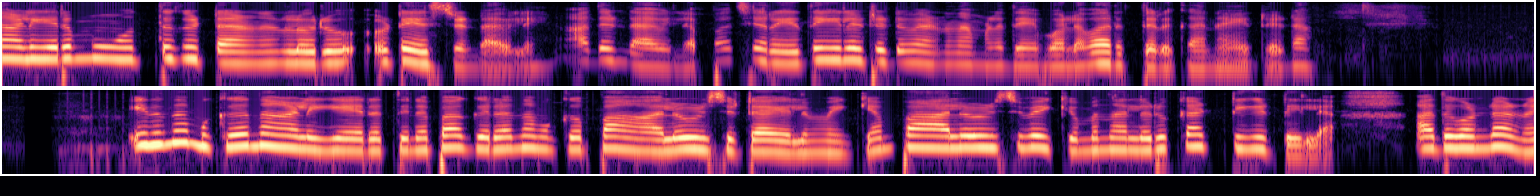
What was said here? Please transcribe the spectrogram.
നാളികേരം മൂത്ത് കിട്ടാനുള്ളൊരു ടേസ്റ്റ് ഉണ്ടാവില്ലേ? അതുണ്ടാവില്ല. അപ്പോൾ ചെറിയ തീയിലിട്ടിട്ട് വേണം നമ്മൾ ഇതേപോലെ വറുത്തെടുക്കാനായിട്ട് കേട്ടോ ഇത് നമുക്ക് നാളികേരത്തിന് പകരം നമുക്ക് പാലൊഴിച്ചിട്ടായാലും വയ്ക്കാം. പാലൊഴിച്ച് വയ്ക്കുമ്പോൾ നല്ലൊരു കട്ടി കിട്ടില്ല. അതുകൊണ്ടാണ്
